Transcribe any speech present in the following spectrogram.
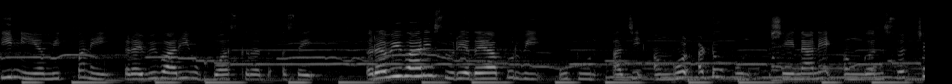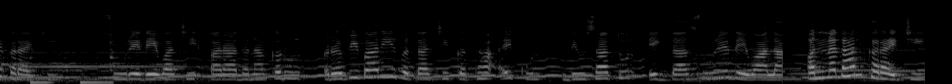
ती नियमितपणे रविवारी उपवास करत असे. रविवारी सूर्योदयापूर्वी उठून आजी अंघोळ आटोपून शेणाने अंगण स्वच्छ करायची. सूर्यदेवाची आराधना करून रविवारी व्रताची कथा ऐकून दिवसातून एकदा सूर्यदेवाला अन्नदान करायची.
